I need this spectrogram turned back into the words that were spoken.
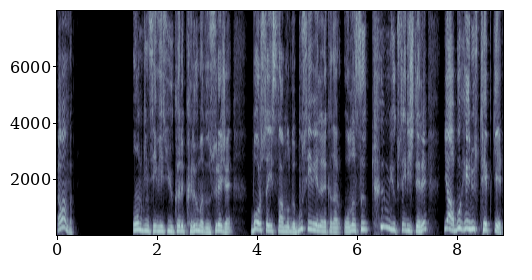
Tamam mı? 10.000 seviyesi yukarı kırılmadığı sürece Borsa İstanbul'da bu seviyelere kadar olası tüm yükselişleri ya bu henüz tepki.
